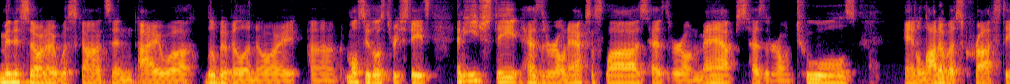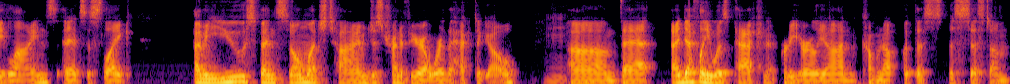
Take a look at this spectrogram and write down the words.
Minnesota, Wisconsin, Iowa, a little bit of Illinois, uh, mostly those three states. And each state has their own access laws, has their own maps, has their own tools, and a lot of us cross state lines. And it's just like, I mean, you spend so much time just trying to figure out where the heck to go. Mm. Um, that I definitely was passionate pretty early on coming up with this this system.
